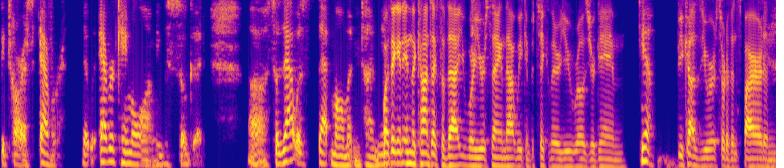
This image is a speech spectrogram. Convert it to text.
guitarists ever that ever came along. He was so good. Uh, so that was that moment in time. Well, I think in, in the context of that, where you were saying that week in particular, you rose your game. Yeah. Because you were sort of inspired and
